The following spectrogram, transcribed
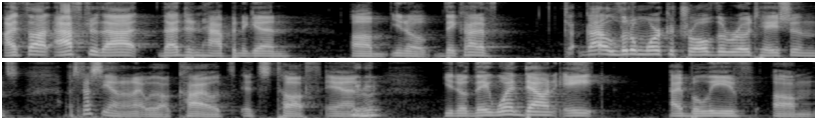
I, thought after that, that didn't happen again. Um, you know, they kind of got a little more control of the rotations, especially on a night without Kyle. It's, it's tough. And, mm-hmm. you know, they went down eight, I believe, um,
